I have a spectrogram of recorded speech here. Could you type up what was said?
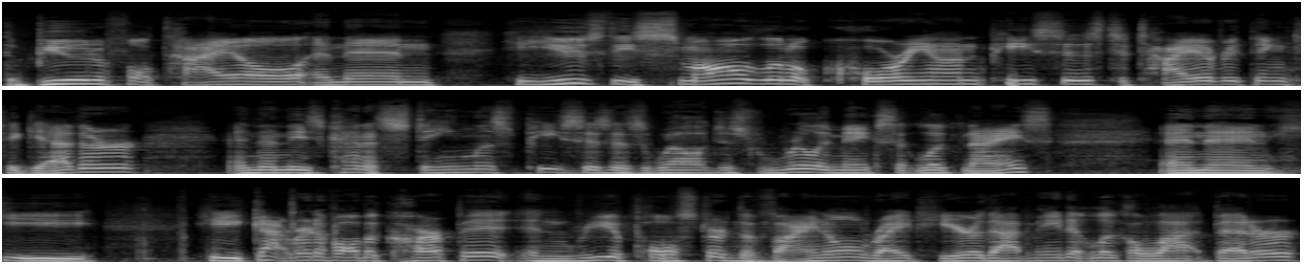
The beautiful tile, and then he used these small little Corian pieces to tie everything together, and then these kind of stainless pieces as well. Just really makes it look nice. And then he he got rid of all the carpet and reupholstered the vinyl right here. That made it look a lot better.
